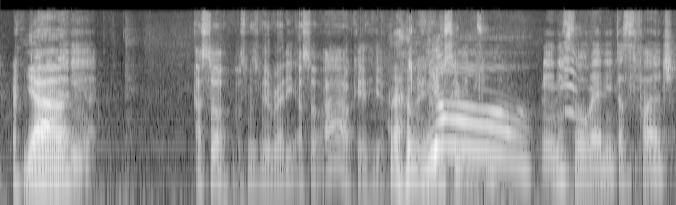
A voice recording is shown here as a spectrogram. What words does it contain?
Ja. Ready? Achso, was müssen wir ready? Achso, ah, okay, hier. Ja. Nee, nicht so ready, das ist falsch.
